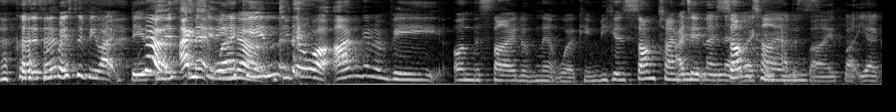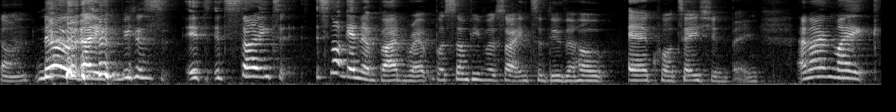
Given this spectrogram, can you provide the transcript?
because it's supposed to be like no, business actually, networking. no. Do you know what? I'm gonna be on the side of networking because sometimes I didn't know networking had a side, but yeah, go on. no, like because it it's starting to. It's not getting a bad rep, but some people are starting to do the whole air quotation thing, and I'm like,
